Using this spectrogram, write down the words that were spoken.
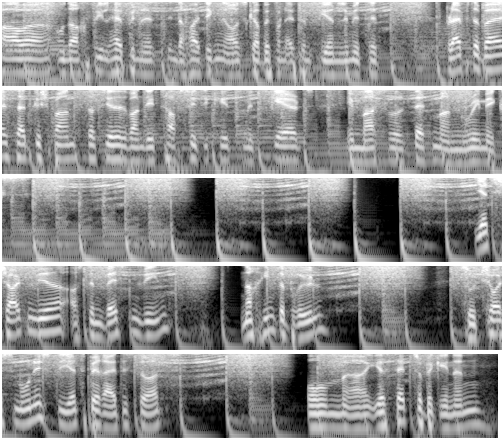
Nachmittagspower und auch viel Happiness in der heutigen Ausgabe von FM4 Unlimited. Bleibt dabei, seid gespannt. Das hier waren die Tough City Kids mit Scared im Muscle Deadman Remix. Jetzt schalten wir aus dem Westen Wiens nach Hinterbrühl zu Joyce Muniz, die jetzt bereit ist dort, um äh, ihr Set zu beginnen.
